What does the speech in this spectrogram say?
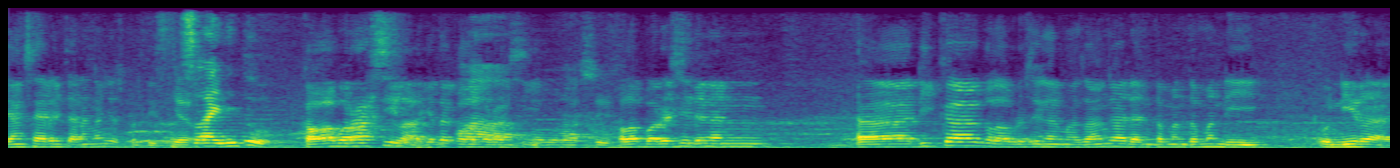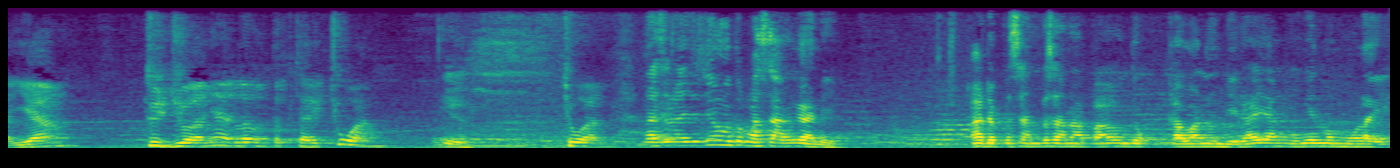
Yang saya rencanakan juga seperti itu. Ya. selain itu, kolaborasi lah kita kolaborasi. Ah, kolaborasi. kolaborasi dengan eh, Dika kolaborasi dengan Mas Angga dan teman-teman di Undira yang tujuannya adalah untuk cari cuan ih. cuan Nah selanjutnya untuk Mas Angga nih, ada pesan-pesan apa untuk kawan Undira yang ingin memulai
